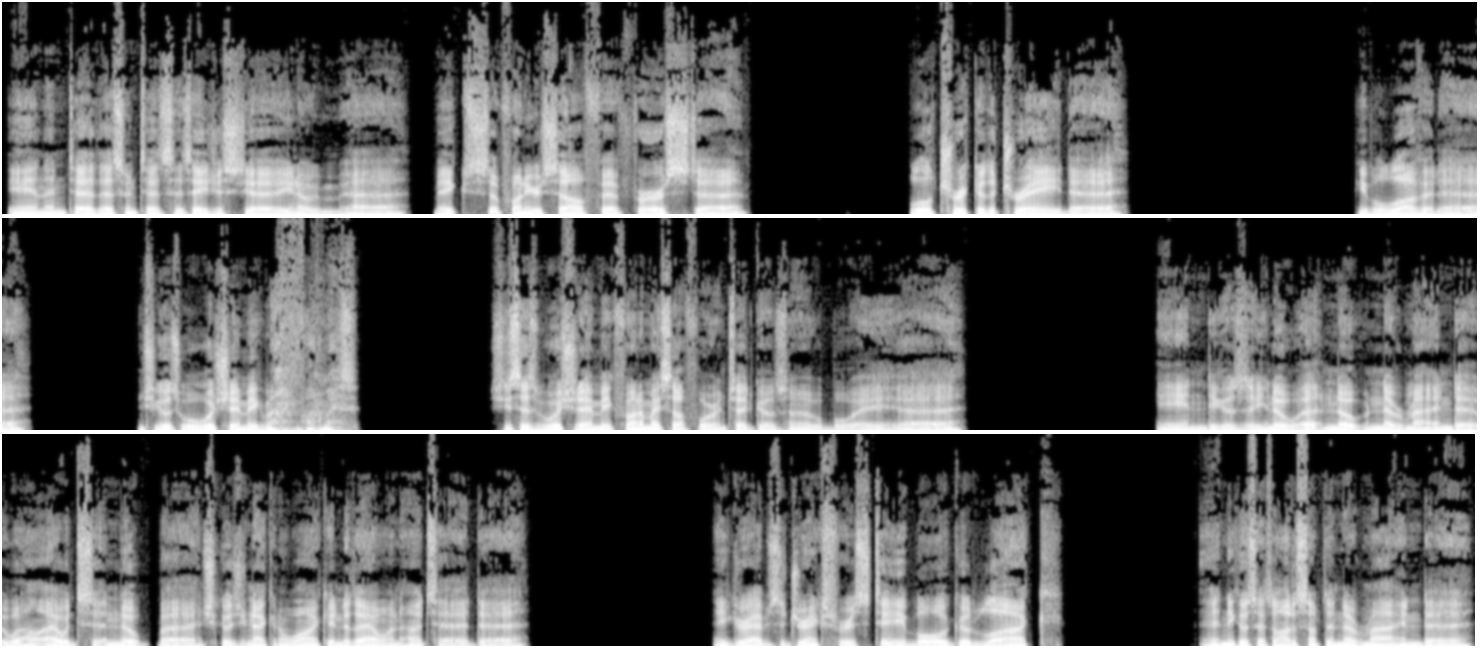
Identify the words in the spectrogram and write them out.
And then Ted, that's when Ted says, hey, just, uh, you know, uh, make fun of yourself at first. Uh, little trick of the trade. Uh, people love it. Uh, and she goes, well, what should I make fun of myself? She says, what should I make fun of myself for? And Ted goes, oh boy, uh, and he goes, you know what? Nope, never mind. Uh, well, I would say nope. Uh, she goes, you're not going to walk into that one, huh, Ted? Uh, he grabs the drinks for his table. Good luck. And he goes, I thought of something. Never mind. Uh,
